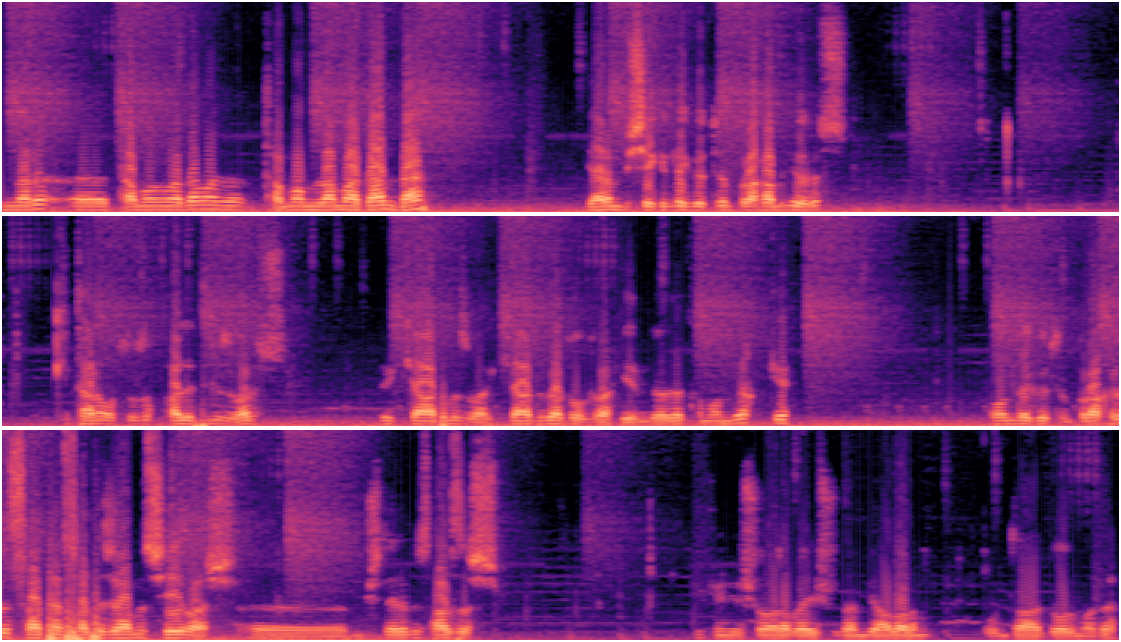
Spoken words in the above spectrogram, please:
Bunları e, tamamlamadan, tamamlamadan da yarın bir şekilde götürüp bırakabiliyoruz. İki tane 30'luk paletimiz var. Ve kağıdımız var. Kağıdı da doldurak 24'e tamamlayak ki onu da götürüp bırakırız. Zaten satacağımız şey var. E, müşterimiz hazır. İlk önce şu arabayı şuradan bir alalım. Bu daha dolmadı.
